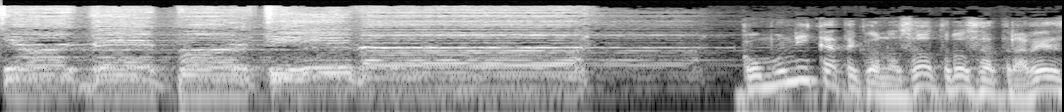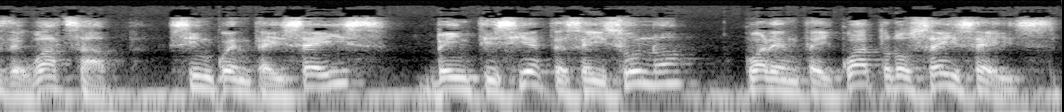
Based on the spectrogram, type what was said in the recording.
Espacio Deportivo. Comunícate con nosotros a través de WhatsApp 56 2761 4466.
